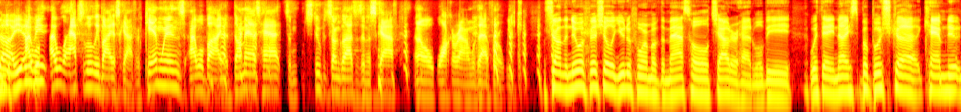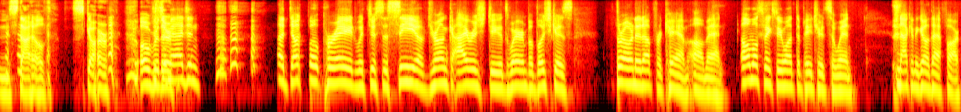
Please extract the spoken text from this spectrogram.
No, I it'll be- I will absolutely buy a scarf. If Cam wins, I will buy a dumbass hat, some stupid sunglasses, and a scarf, and I will walk around with that for a week. Sean, the new official uniform of the masshole chowderhead will be with a nice babushka Cam Newton styled scarf over there. Just their. imagine a duck boat parade with just a sea of drunk Irish dudes wearing babushkas, throwing it up for Cam. Oh man, almost makes me want the Patriots to win. Not going to go that far.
